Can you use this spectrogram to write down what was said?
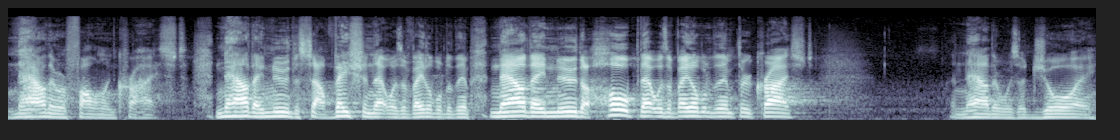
Now they were following Christ. Now they knew the salvation that was available to them. Now they knew the hope that was available to them through Christ. And now there was a joy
